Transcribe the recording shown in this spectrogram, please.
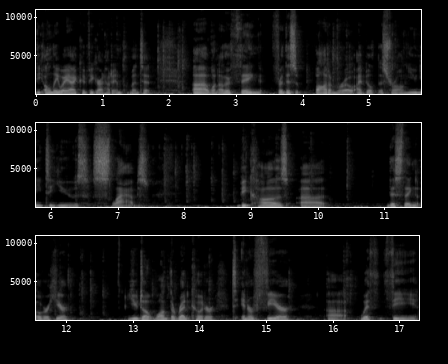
the only way I could figure out how to implement it. Uh, one other thing, for this bottom row, I built this wrong. You need to use slabs. Because uh, this thing over here, you don't want the red coder to interfere uh, with the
